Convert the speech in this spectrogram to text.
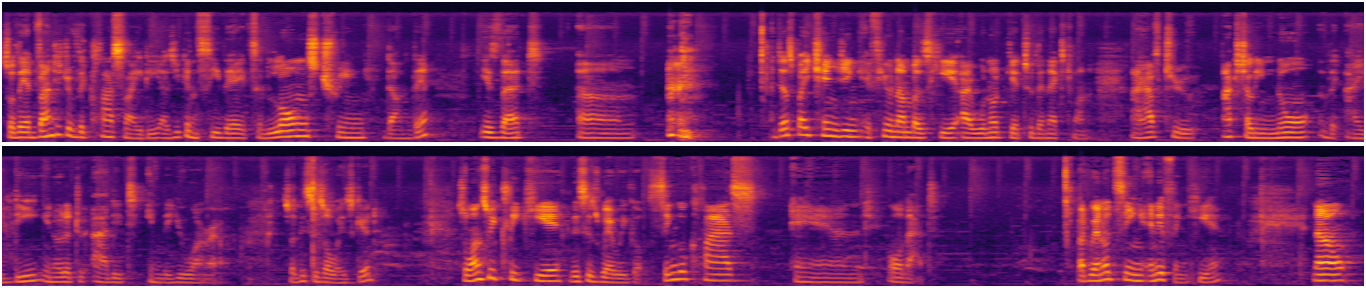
So the advantage of the class ID as you can see there it's a long string down there is that um, just by changing a few numbers here I will not get to the next one. I have to actually know the ID in order to add it in the URL so this is always good. So once we click here this is where we go. Single class and all that. But we're not seeing anything here. Now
